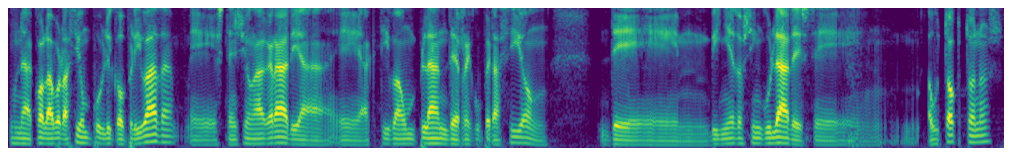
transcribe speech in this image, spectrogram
una colaboración público-privada, eh, Extensión Agraria, activa un plan de recuperación de mm, viñedos singulares autóctonos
